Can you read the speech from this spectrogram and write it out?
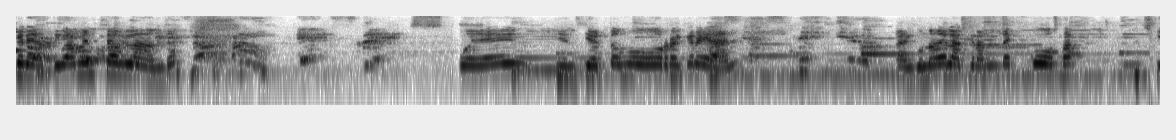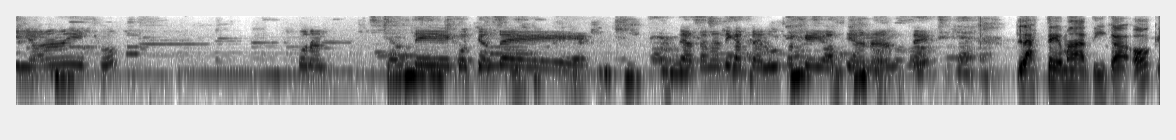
creativamente hablando, pueden en cierto modo recrear algunas de las grandes cosas que ellos han hecho con de cuestión de, de las temáticas de lucha que hacían antes. Las temáticas, ok.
